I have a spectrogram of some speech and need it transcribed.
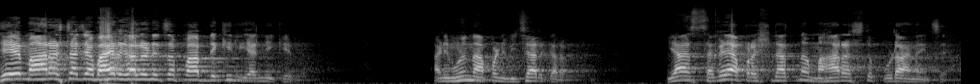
हे महाराष्ट्राच्या बाहेर घालवण्याचं पाप देखील यांनी केलं. आणि म्हणून आपण विचार करा. या सगळ्या प्रश्नातनं महाराष्ट्र पुढे आणायचंय.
